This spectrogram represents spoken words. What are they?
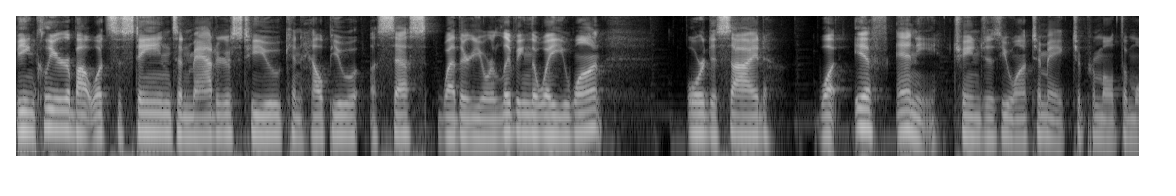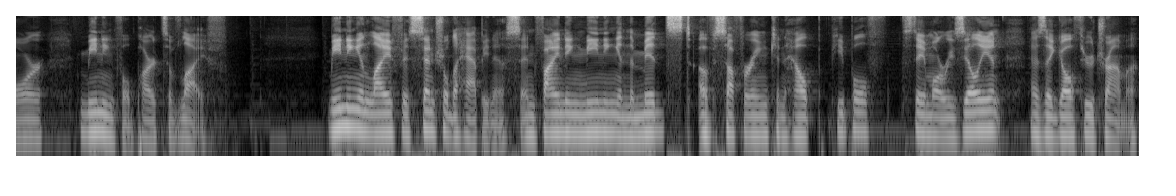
Being clear about what sustains and matters to you can help you assess whether you're living the way you want or decide what, if any, changes you want to make to promote the more meaningful parts of life. Meaning in life is central to happiness, and finding meaning in the midst of suffering can help people f- stay more resilient as they go through trauma.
